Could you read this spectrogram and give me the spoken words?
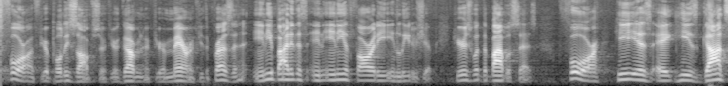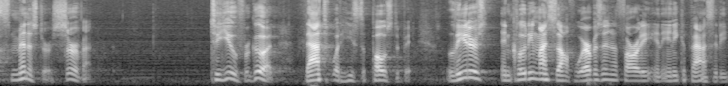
4 if you're a police officer, if you're a governor, if you're a mayor, if you're the president, anybody that's in any authority in leadership, here's what the Bible says. For he is, a, he is God's minister, servant to you for good. That's what he's supposed to be. Leaders, including myself, whoever's in authority in any capacity,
